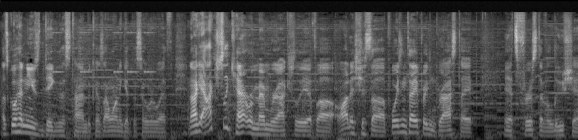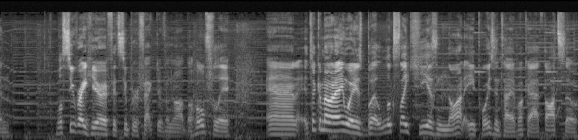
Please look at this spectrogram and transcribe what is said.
Let's go ahead and use Dig this time because I want to get this over with. And I actually can't remember, actually, if uh, Oddish is a Poison type or a Grass type in its first evolution. We'll see right here if it's super effective or not, but hopefully. And it took him out anyways, but it looks like he is not a Poison type. Okay, I thought so.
